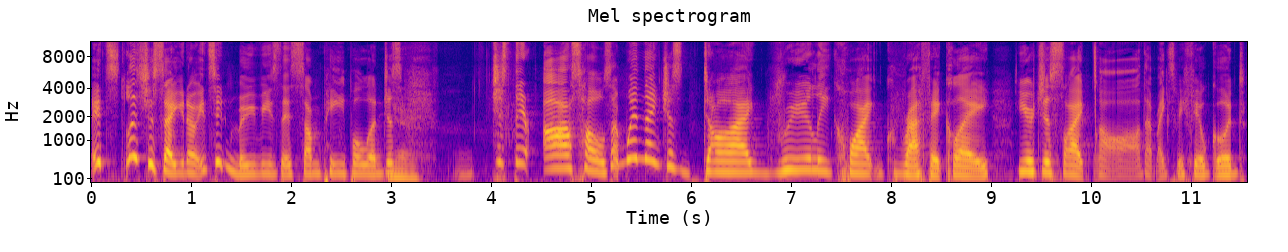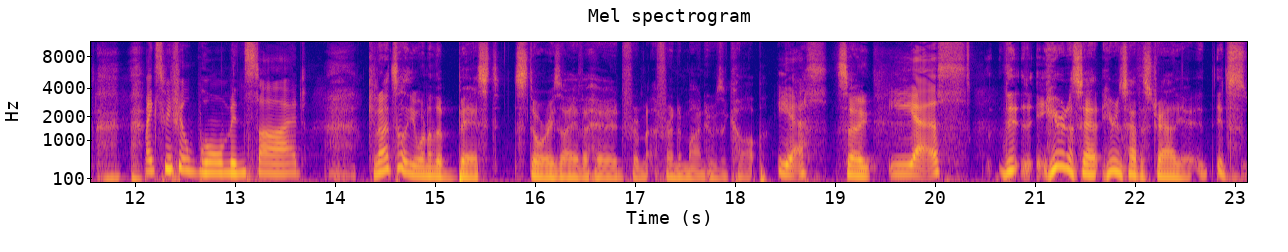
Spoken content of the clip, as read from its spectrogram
it's let's just say, you know, it's in movies, there's some people and just Yeah. Just they're assholes. And when they just die really quite graphically, you're just like, oh, that makes me feel good. makes me feel warm inside. Can I tell you one of the best stories I ever heard from a friend of mine who was a cop? Yes. So Yes. the, here in a, South- here in South Australia, it's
